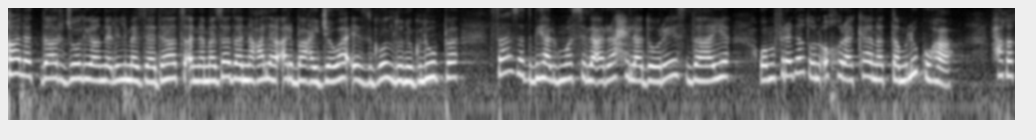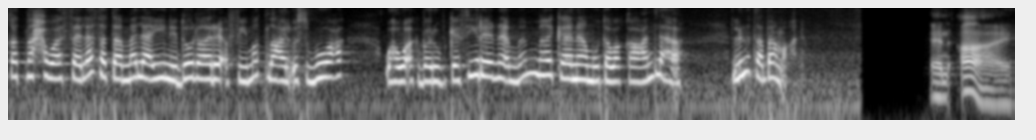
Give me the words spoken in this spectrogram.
قالت دار جوليان للمزادات أن مزادا على أربع جوائز جولدن جلوب فازت بها الممثلة الراحلة دوريس داي ومفردات أخرى كانت تملكها. حققت نحو ثلاثة ملايين دولار في مطلع الأسبوع وهو أكبر بكثير مما كان متوقعا لها. لنتابع معا. And I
